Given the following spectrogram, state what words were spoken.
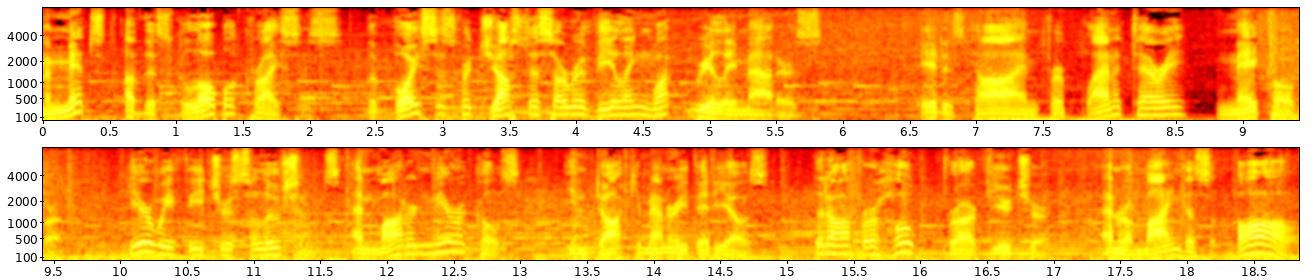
the midst of this global crisis, the voices for justice are revealing what really matters. It is time for Planetary Makeover. Here we feature solutions and modern miracles in documentary videos that offer hope for our future and remind us all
